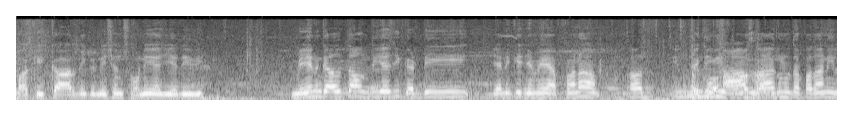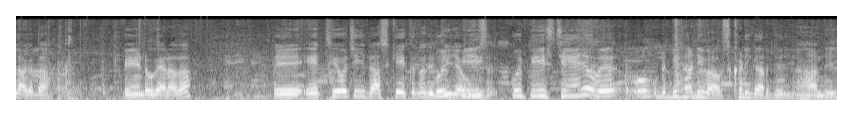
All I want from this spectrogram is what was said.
ਬਾਕੀ ਕਾਰ ਦੀ ਕੰਡੀਸ਼ਨ ਸੋਹਣੀ ਹੈ ਜੀ ਇਹਦੀ ਵੀ। ਮੇਨ ਗੱਲ ਤਾਂ ਹੁੰਦੀ ਹੈ ਜੀ ਗੱਡੀ ਯਾਨੀ ਕਿ ਜਿਵੇਂ ਆਪਾਂ ਨਾ ਦੇਖੋ ਆਮ ਗਾਹਕ ਨੂੰ ਤਾਂ ਪਤਾ ਨਹੀਂ ਲੱਗਦਾ ਪੇਂਟ ਵਗੈਰਾ ਦਾ। ਤੇ ਇੱਥੇ ਉਹ ਚੀਜ਼ ਦੱਸ ਕੇ ਇੱਕ ਤਾਂ ਦਿੱਤੀ ਕੋਈ ਜਾਊਗੀ। ਪੀਸ ਕੋਈ ਪੀਸ ਚੇਂਜ ਹੋਵੇ ਉਹ ਗੱਡੀ ਸਾਡੀ ਵਾਪਸ ਖੜੀ ਕਰ ਦਿਓ ਜੀ। ਹਾਂਜੀ।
